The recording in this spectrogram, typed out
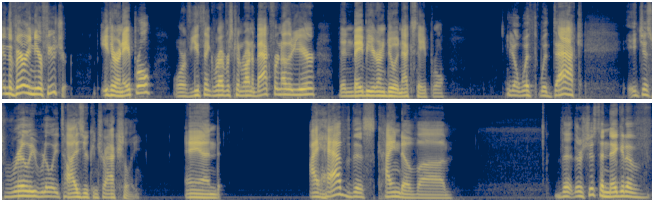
in the very near future, either in April or if you think Rivers can run it back for another year, then maybe you're going to do it next April. You know, with with Dak, it just really, really ties you contractually, and I have this kind of uh, the, there's just a negative.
